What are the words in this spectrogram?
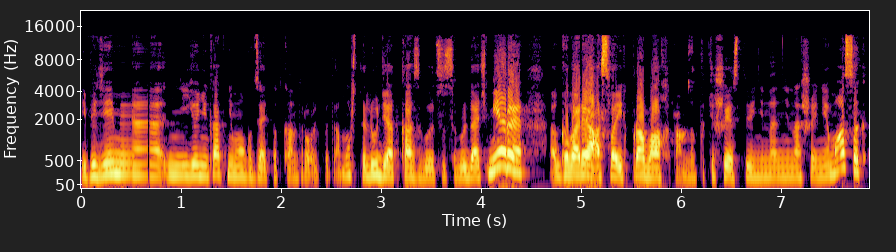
эпидемия ее никак не могут взять под контроль, потому что люди отказываются соблюдать меры, говоря о своих правах там, на путешествие, не на не ношение масок,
